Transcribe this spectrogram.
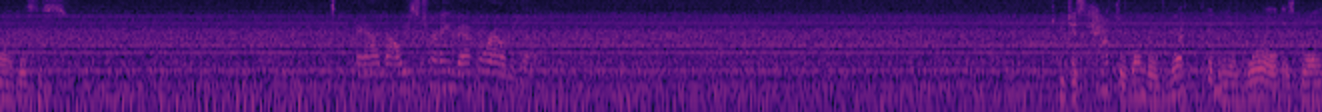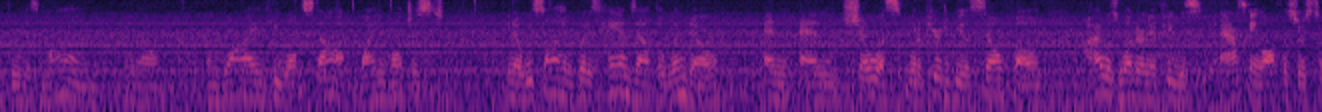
boy, this is And now he's turning back around again. you just have to wonder what in the world is going through his mind, you know, and why he won't stop, why he won't just, you know, we saw him put his hands out the window and and show us what appeared to be a cell phone. I was wondering if he was asking officers to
